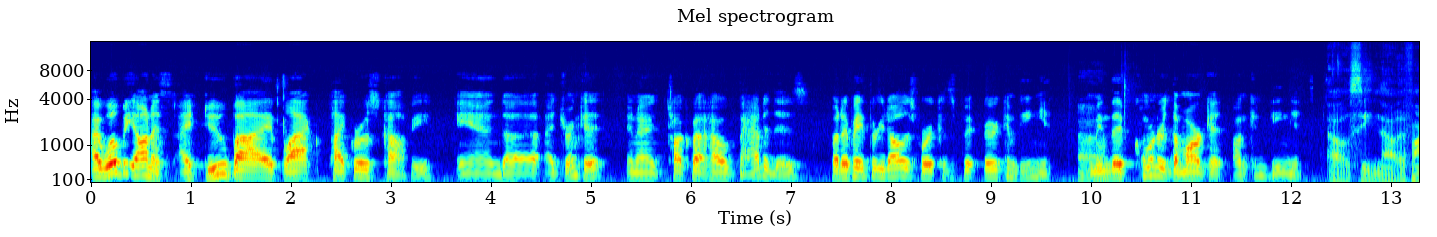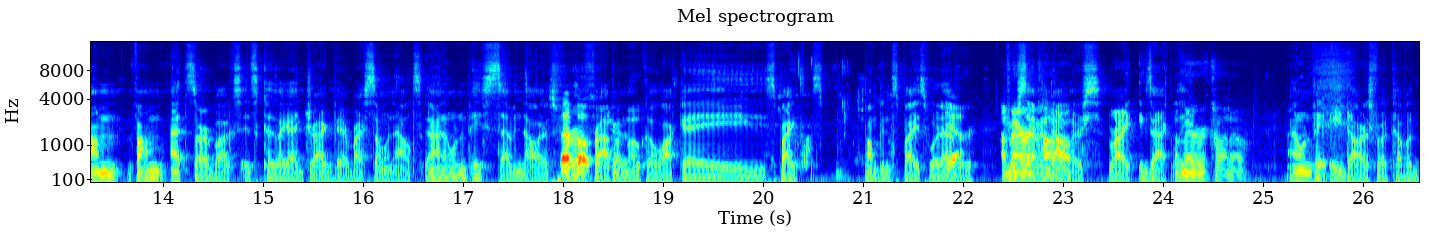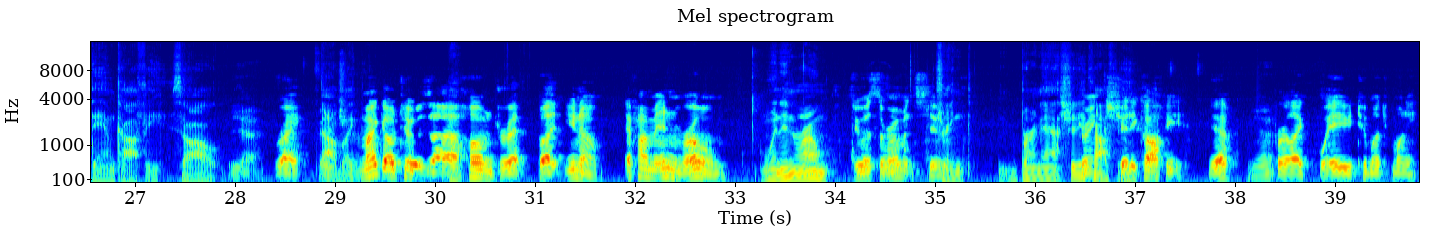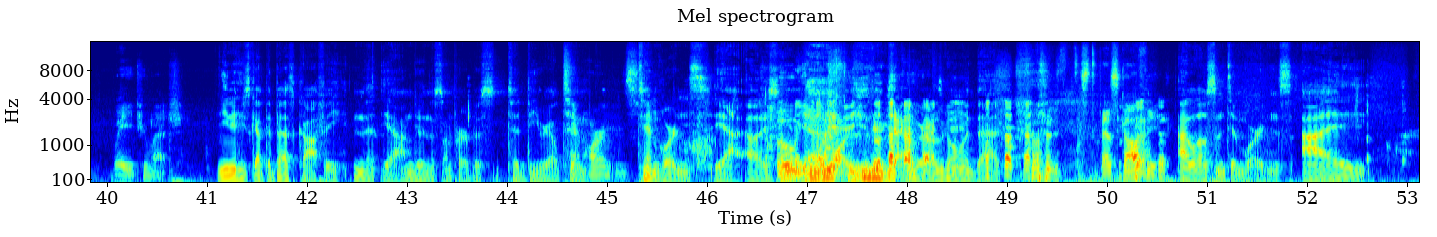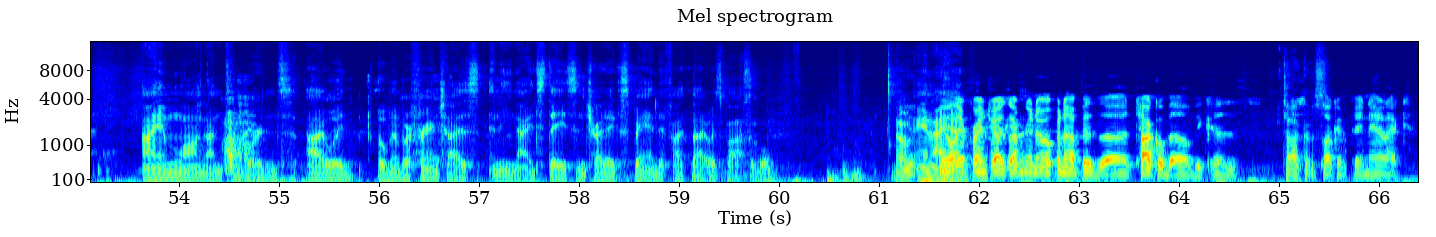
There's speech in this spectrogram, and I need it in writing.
I will be honest. I do buy black pike roast coffee, and uh, I drink it, and I talk about how bad it is. But I pay three dollars for it because it's very convenient. I mean, they've cornered the market on convenience. Oh, see, no. If I'm if I'm at Starbucks, it's because I got dragged there by someone else, and I don't want to pay seven dollars for That's a also frappa true. mocha latte, spice, pumpkin spice, whatever, for Americano. seven dollars. Right, exactly. Americano. I don't want to pay eight dollars for a cup of damn coffee, so I'll. Yeah. Right. I'll like My go-to is uh, home drip. But you know, if I'm in Rome, when in Rome, do as the Romans do. drink burn ass shitty drink coffee. shitty coffee. Yeah, Yeah. for like way too much money. Way too much. You know who's got the best coffee? And the, yeah, I'm doing this on purpose to derail Tim. Tim Hortons. Tim Hortons. Yeah. Uh, Oh, yeah. you knew exactly where I was going with that. it's the best coffee. I love some Tim Hortons. I I am long on Tim Hortons. I would open up a franchise in the United States and try to expand if I thought it was possible. Oh, and I The only had, franchise I'm going to open up is uh, Taco Bell because Tacos. fucking fanatic.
